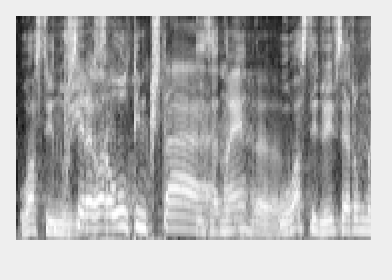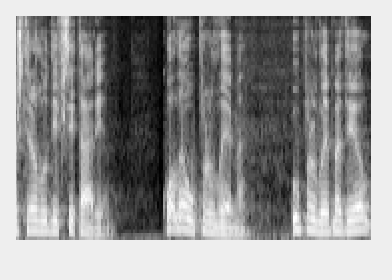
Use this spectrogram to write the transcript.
O Austin Por Reeves, ser agora o último que está. Exatamente. Não é? O Austin Reeves era uma estrela universitária. Qual é o problema? O problema dele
